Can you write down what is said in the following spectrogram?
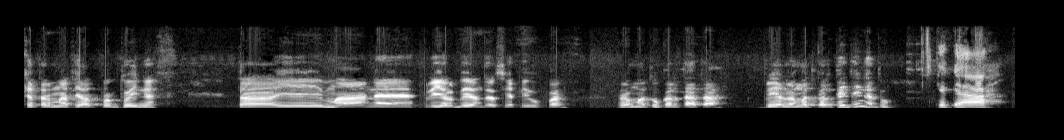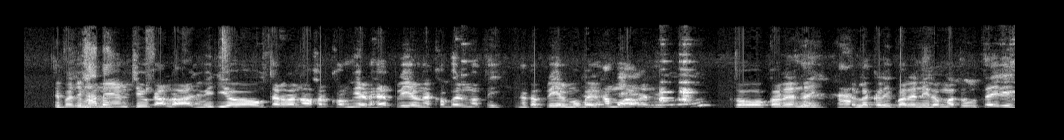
ખેતરમાંથી હાથ પગ ધોઈને, તા એ માં ને પ્રિયલ બે અંદર સેટી ઉપર રમતું કરતા હતા. પ્રિયલ રમત કરતી હતી ને તું? કે હા. તે પછી મને એમ થયું કે હાલો આજ વીડિયો ઉતારવાનો સરખો મેળ હે પ્રિયલ ને ખબર નથી નકર પ્રિયલ મોબાઈલ સામો આવે ને તો કરે નહીં. એટલે ઘડીક વાર એની રમત ઉતારી.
